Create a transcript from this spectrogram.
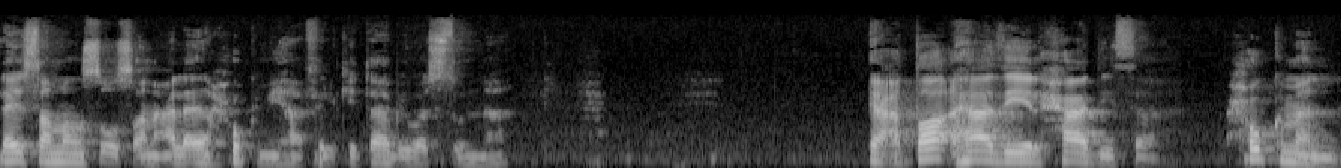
ليس منصوصا على حكمها في الكتاب والسنة. إعطاء هذه الحادثة حكما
